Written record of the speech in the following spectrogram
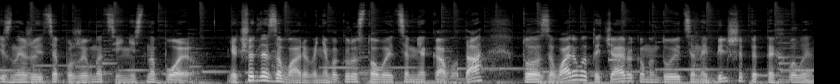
і знижується поживна цінність напою. Якщо для заварювання використовується м'яка вода, то заварювати чай рекомендується не більше 5 хвилин.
